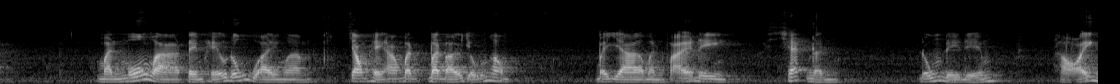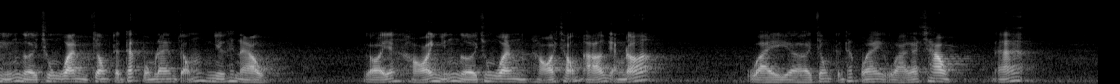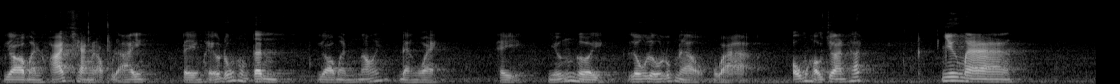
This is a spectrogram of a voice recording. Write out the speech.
mình muốn và tìm hiểu đúng về mà trong thiền ông bên bên bờ vũ trụ đúng không? Bây giờ mình phải đi xác định đúng địa điểm, hỏi những người xung quanh trong tỉnh thất bồng lai trống như thế nào. Rồi hỏi những người xung quanh, họ sống ở gần đó, hoài ờ, trong tỉnh thất quay hoài ra sao? Đó rồi mình phải sàng lọc lại, tìm hiểu đúng thông tin. Rồi mình nói đàng hoàng, thì những người luôn luôn lúc nào và ủng hộ cho anh hết. Nhưng mà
